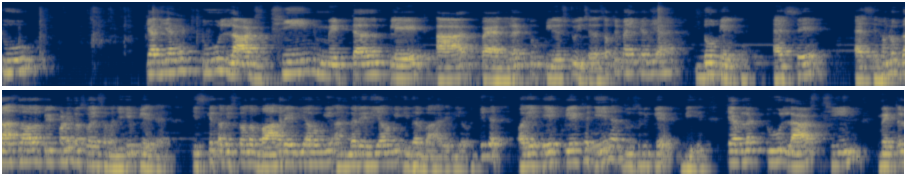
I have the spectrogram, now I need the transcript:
टू क्या दिया है? Two large thin metal plate are parallel to clear to each other सबसे पहले क्या दिया है? दो प्लेट है। ऐसे ऐसे। हम लोग गास वाला प्लेट पढ़े, बस वही समझिए प्लेट है। इसके तब इसका मतलब बाहर एरिया होगी, अंदर एरिया होगी, इधर बाहर एरिया होगी, ठीक है? और ये एक प्लेट है ए है, दूसरी प्लेट बी है। क्या बोला? Two large thin metal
